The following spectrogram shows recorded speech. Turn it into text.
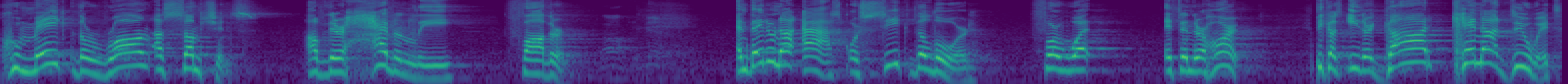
who make the wrong assumptions of their heavenly Father. And they do not ask or seek the Lord for what is in their heart. Because either God cannot do it,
